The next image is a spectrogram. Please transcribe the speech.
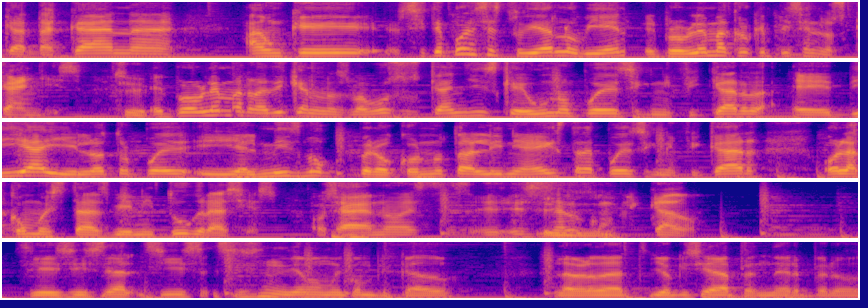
katakana, aunque si te pones a estudiarlo bien, el problema creo que empieza en los kanjis. El problema radica en los babosos kanjis que uno puede significar eh, día y el otro puede, y el mismo, pero con otra línea extra, puede significar hola, ¿cómo estás? Bien, ¿y tú? Gracias. O sea, no, es, es, algo complicado. Sí, sí, sí, sí, es un idioma muy complicado. La verdad, yo quisiera aprender, pero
